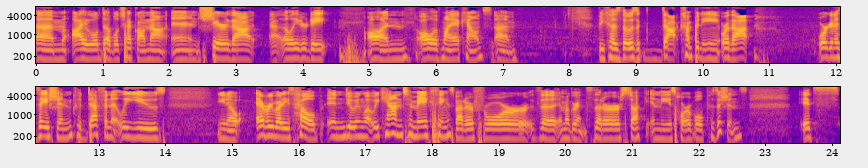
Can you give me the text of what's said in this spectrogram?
Um, I will double check on that and share that at a later date on all of my accounts. Um, because those that company or that organization could definitely use you know everybody's help in doing what we can to make things better for the immigrants that are stuck in these horrible positions it's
